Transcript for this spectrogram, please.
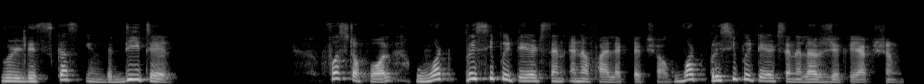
We'll discuss in the detail First of all, what precipitates an anaphylactic shock? What precipitates an allergic reaction?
